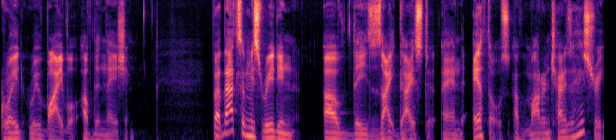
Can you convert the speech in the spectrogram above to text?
great revival of the nation. But that's a misreading of the zeitgeist and ethos of modern Chinese history.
